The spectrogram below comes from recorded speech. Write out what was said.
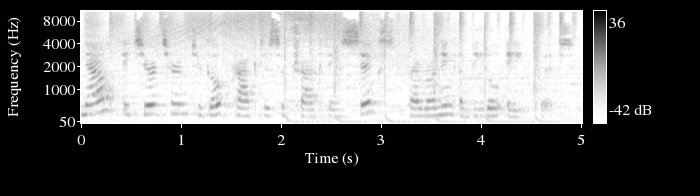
Now it's your turn to go practice subtracting 6 by running a Beetle 8 quiz.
